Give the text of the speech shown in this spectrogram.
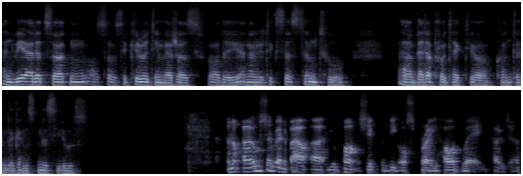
And we added certain also security measures for the analytics system to uh, better protect your content against misuse. And I also read about uh, your partnership with the Osprey hardware encoder.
